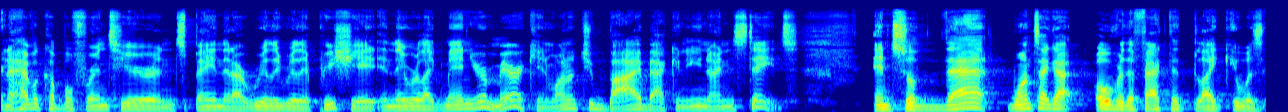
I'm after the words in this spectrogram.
And I have a couple friends here in Spain that I really, really appreciate. And they were like, man, you're American. Why don't you buy back in the United States? And so that once I got over the fact that like it was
